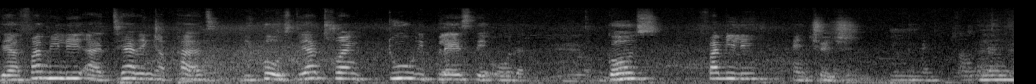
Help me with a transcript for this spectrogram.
their family are tearing apart because they are trying to replace the order. God's family and church. Mm. Amen.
